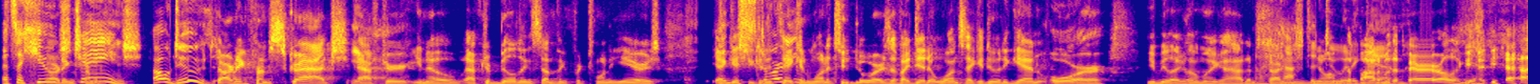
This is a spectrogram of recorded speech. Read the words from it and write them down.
That's a huge starting from- change. oh, dude. starting from scratch Yeah. after you know after building something for 20 years i And guess you could have taken one or two doors if i did it once i could do it again or you'd be like oh my god i'm starting to you know, do the bottom of the barrel again yeah,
